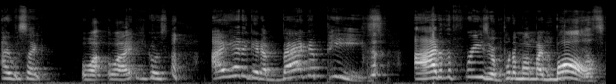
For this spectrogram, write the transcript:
I was like, "What? What?" He goes, "I had to get a bag of peas out of the freezer and put them on my balls."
